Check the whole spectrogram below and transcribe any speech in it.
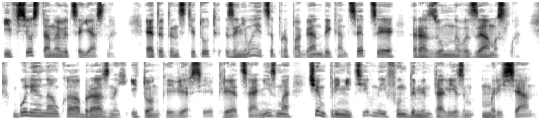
и все становится ясно. Этот институт занимается пропагандой концепции разумного замысла, более наукообразной и тонкой версии креационизма, чем примитивный фундаментализм марисиан.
